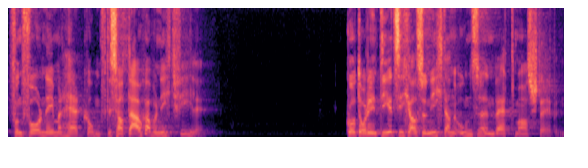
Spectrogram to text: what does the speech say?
von vornehmer Herkunft. Es hat auch aber nicht viele. Gott orientiert sich also nicht an unseren Wertmaßstäben.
